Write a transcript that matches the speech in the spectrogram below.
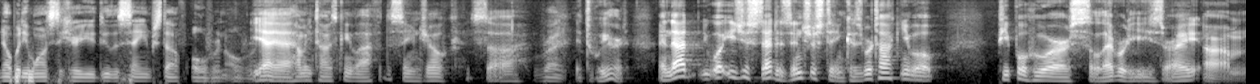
nobody wants to hear you do the same stuff over and over Yeah, yeah. How many times can you laugh at the same joke? It's uh, Right. It's weird. And that what you just said is interesting because we're talking about people who are celebrities, right? Um,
